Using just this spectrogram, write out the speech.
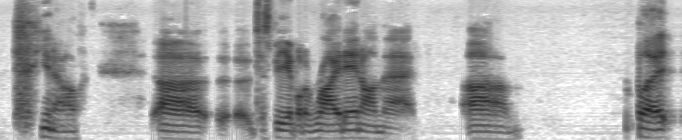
you know uh, just be able to ride in on that. Um, but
